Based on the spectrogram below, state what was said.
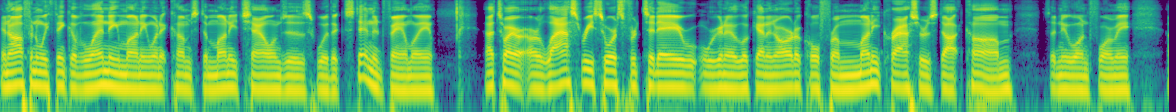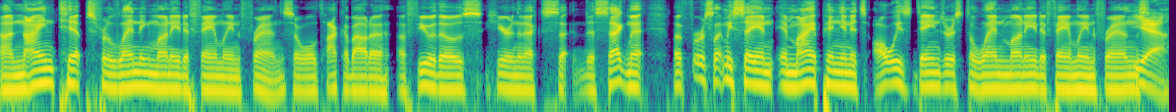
And often we think of lending money when it comes to money challenges with extended family. That's why our, our last resource for today, we're going to look at an article from moneycrashers.com. It's a new one for me. Uh, nine tips for lending money to family and friends. So we'll talk about a, a few of those here in the next this segment. But first, let me say, in, in my opinion, it's always dangerous to lend money to family and friends. Yeah,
